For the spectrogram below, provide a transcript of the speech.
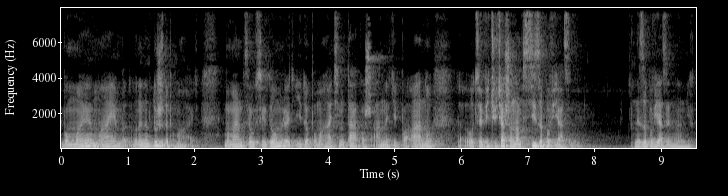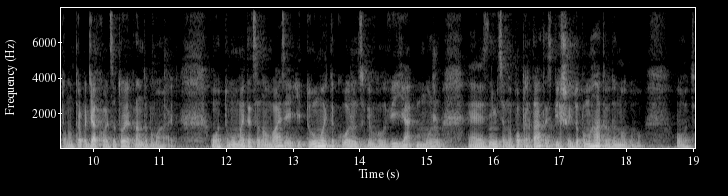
Бо ми маємо, вони нам дуже допомагають. Ми маємо це усвідомлювати і допомагати їм також, а не типу, а ну оце відчуття, що нам всі зобов'язані. Не зобов'язаний нам ніхто. Нам треба дякувати за те, як нам допомагають. От тому майте це на увазі і думайте кожен собі в голові, як ми можемо е, з німцями побрататись більше і допомагати один одному. От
